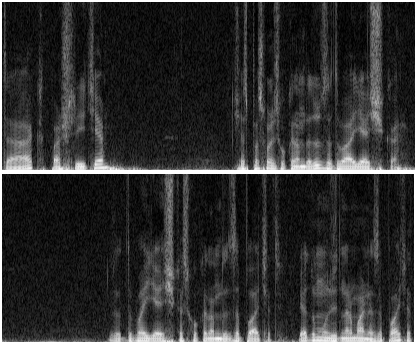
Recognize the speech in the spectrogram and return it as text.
Так, пошлите. Сейчас посмотрим, сколько нам дадут за два ящика. За два ящика сколько нам заплатят. Я думаю, нормально заплатят.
